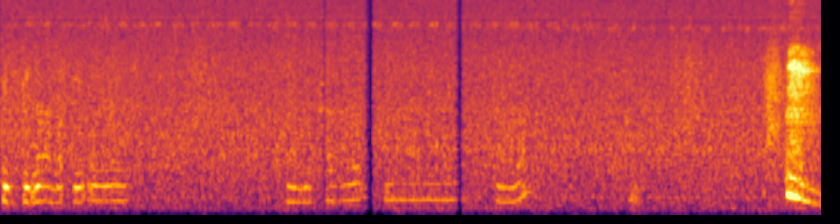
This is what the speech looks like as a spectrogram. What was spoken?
ปิดปิดหน้านะปิดอืมอืมนะคะ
